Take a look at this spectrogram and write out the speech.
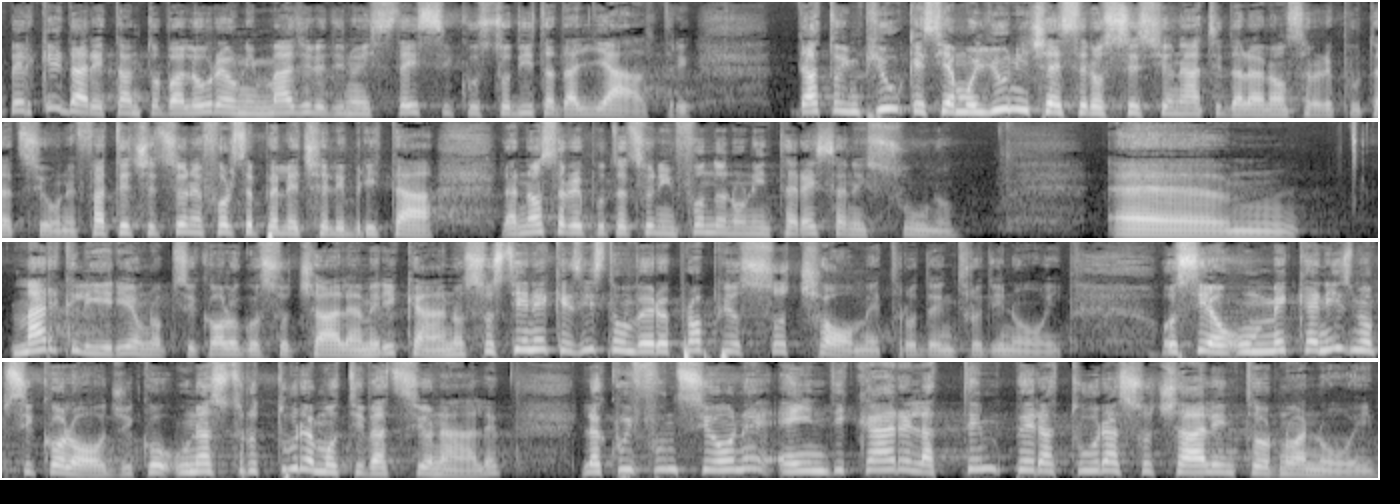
Perché dare tanto valore a un'immagine di noi stessi custodita dagli altri? Dato in più che siamo gli unici a essere ossessionati dalla nostra reputazione, fatta eccezione forse per le celebrità, la nostra reputazione in fondo non interessa a nessuno. Ehm, Mark Leary, uno psicologo sociale americano, sostiene che esiste un vero e proprio sociometro dentro di noi, ossia un meccanismo psicologico, una struttura motivazionale, la cui funzione è indicare la temperatura sociale intorno a noi.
